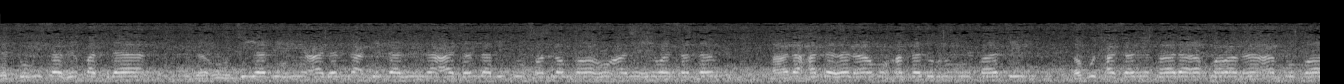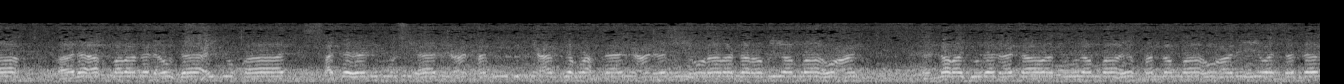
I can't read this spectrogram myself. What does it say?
يلتمس في القتلى فأوتي به على النعت الذي نعت النبي صلى الله عليه وسلم. قال حدثنا محمد بن مقاتل أبو الحسن قال أخبرنا عبد الله قال أخبرنا الأوزاعي قال حدثني ابن شهاب عن حميد بن عبد الرحمن عن أبي هريرة رضي الله عنه أن رجلا أتى رسول الله صلى الله عليه وسلم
